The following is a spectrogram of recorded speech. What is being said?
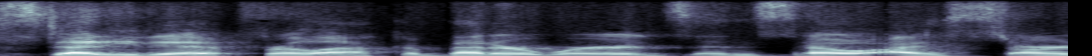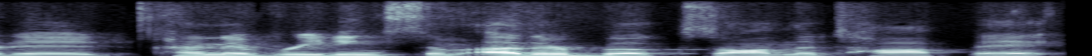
studied it for lack of better words. And so i started kind of reading some other books on the topic.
